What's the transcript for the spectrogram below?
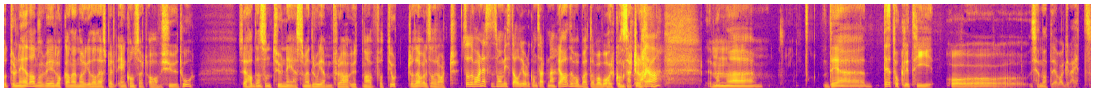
på turné da når vi lokka ned Norge. Da hadde jeg spilt én konsert av 22. Så jeg hadde en sånn turné som jeg dro hjem fra uten å ha fått gjort. Og det var litt sånn rart. Så det var nesten som å miste alle julekonsertene. Ja, det var bare et av våre vårkonserter, da. Ja. Men uh, det, det tok litt tid å kjenne at det var greit.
